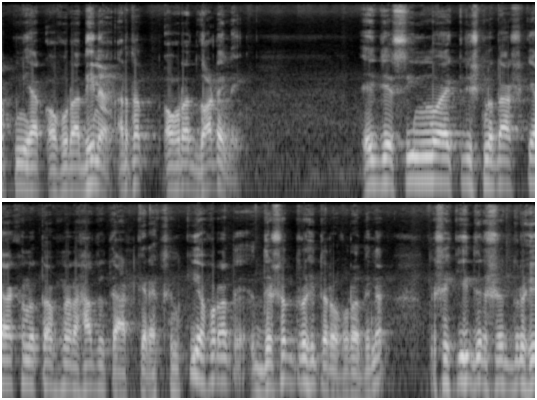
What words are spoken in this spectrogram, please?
আপনি আর অপরাধী না, অর্থাৎ অপরাধ ঘটে নাই। এই যে চিন্ময় কৃষ্ণ দাসকে এখনও তো আপনারা হাজতে আটকে রাখছেন, কি অপরাধে? দেশদ্রোহিতার অপরাধী না? তো সে কী দেশদ্রোহী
